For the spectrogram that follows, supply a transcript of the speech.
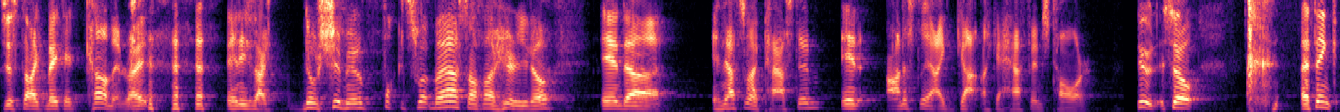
Just to like make a comment, right? and he's like, no shit, man, I'm fucking sweating my ass off out here, you know? And, uh, and that's when I passed him. And honestly, I got like a half inch taller. Dude, so I think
